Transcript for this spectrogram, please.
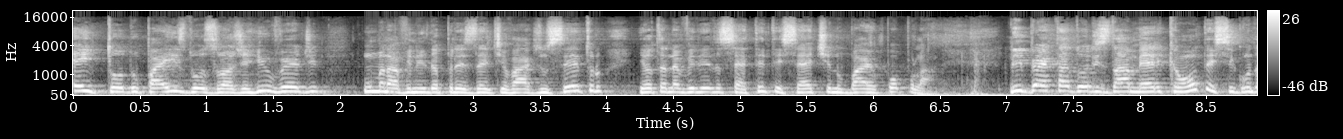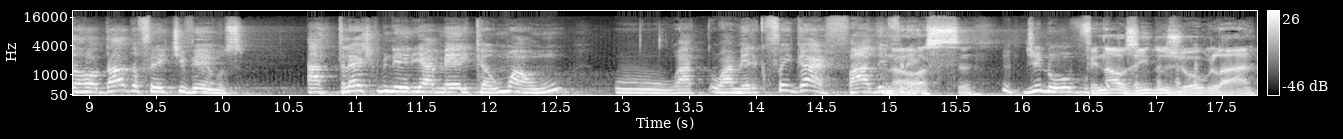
em todo o país, duas lojas em Rio Verde, uma na Avenida Presidente Vargas no centro e outra na Avenida 77 no bairro Popular. Libertadores da América ontem, segunda rodada, Frei, tivemos Atlético Mineiro e América 1 a 1 o, o América foi garfado, Frei? Nossa. De novo. Finalzinho do jogo lá.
